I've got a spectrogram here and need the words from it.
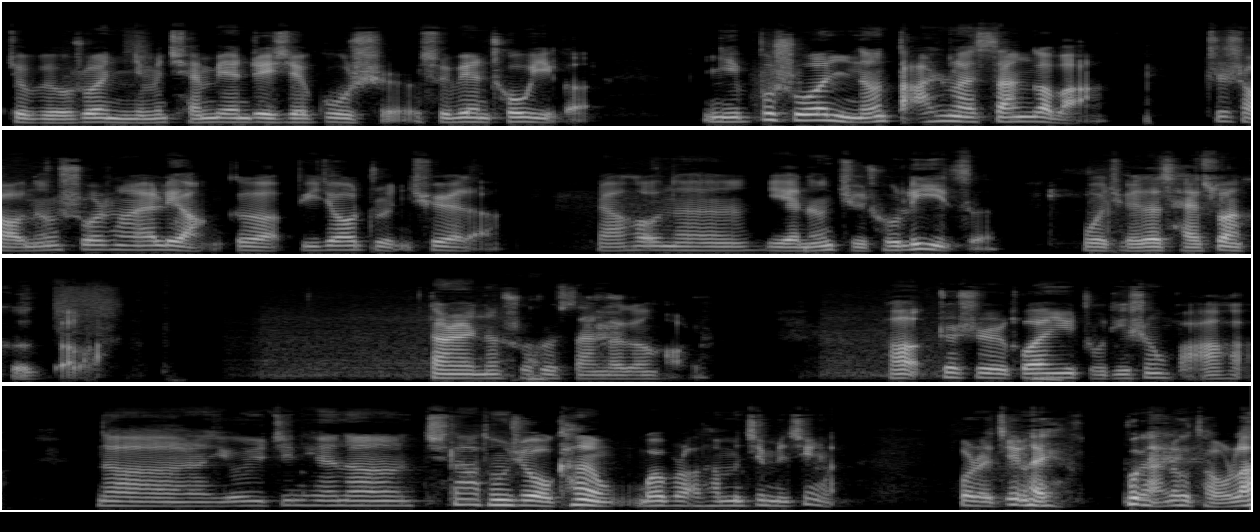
就比如说你们前边这些故事，随便抽一个，你不说你能答上来三个吧，至少能说上来两个比较准确的，然后呢也能举出例子，我觉得才算合格吧。当然能说出三个更好了。好，这是关于主题升华哈。那由于今天呢，其他同学我看我也不知道他们进没进来，或者进来。不敢露头了，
